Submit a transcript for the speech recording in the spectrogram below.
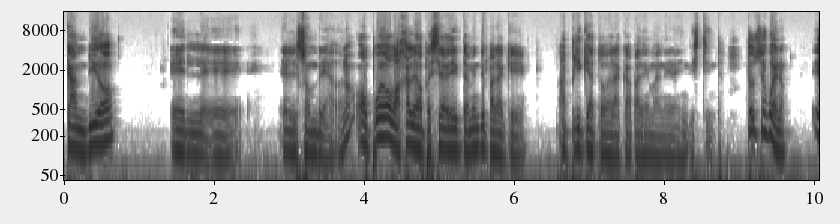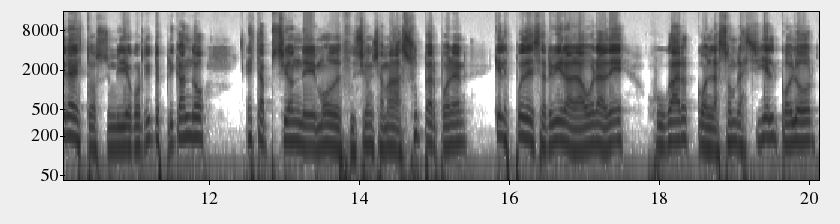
cambió el, eh, el sombreado ¿no? o puedo bajarle la opacidad directamente para que aplique a toda la capa de manera indistinta. Entonces bueno era esto es un video cortito explicando esta opción de modo de fusión llamada superponer que les puede servir a la hora de jugar con las sombras y el color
